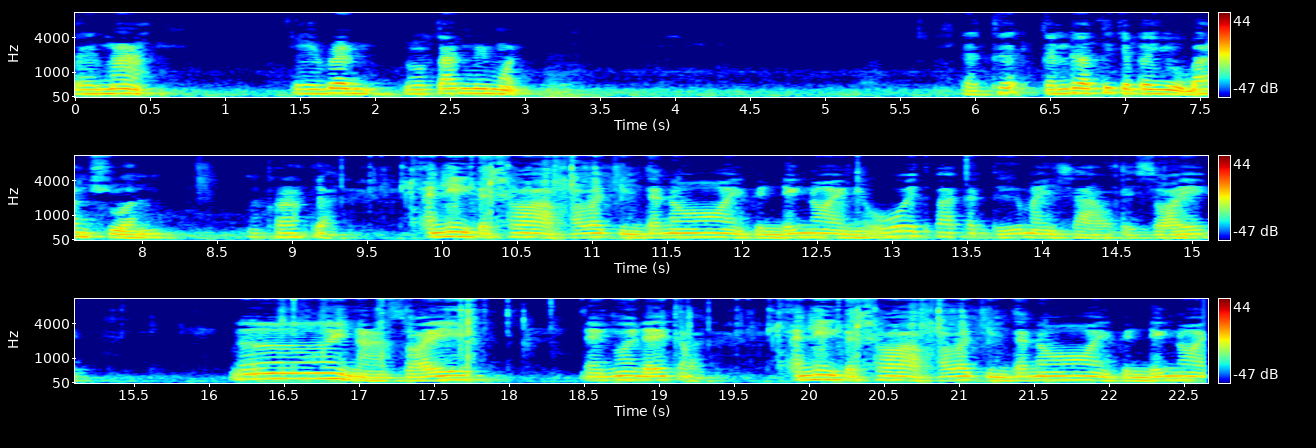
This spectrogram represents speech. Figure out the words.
เลยมากเซเว่นโรตันไม่หมด แต่เธอจะเลือกที่จะไปอยู่บ้านสวนนะคะจากอันนี้ก็ชอบเพราะว่ากินแต่น้อยเป็นเด็กน้อยเนี่ยโอ้ยพากันถือไม้สาวไปซอยเงยหนาซอยได้น้อยได้กับ อันนี้ก็ชอบ เพราะว่ากินแต่น้อย เป็นเด็กน้อย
